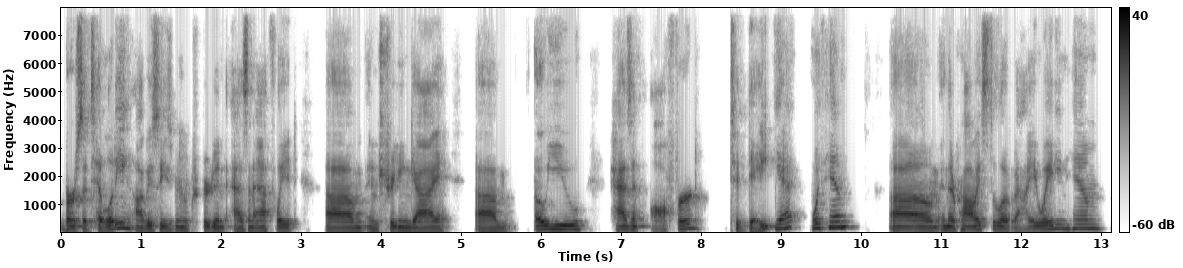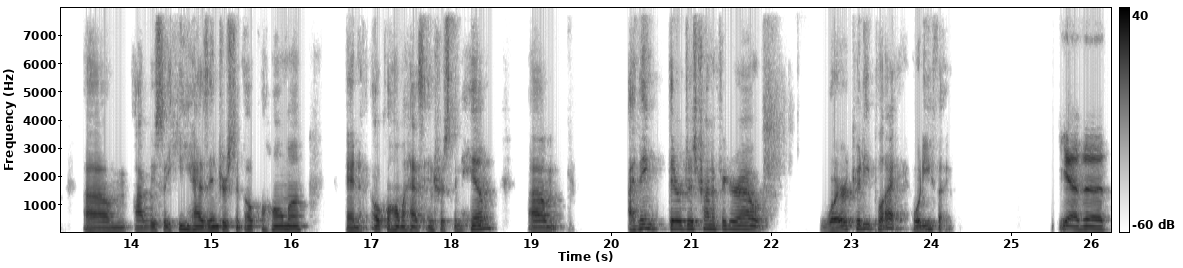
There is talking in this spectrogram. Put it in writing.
versatility. Obviously, he's been recruited as an athlete, um, intriguing guy. Um, OU hasn't offered to date yet with him, um, and they're probably still evaluating him. Um, obviously, he has interest in Oklahoma, and Oklahoma has interest in him. Um, I think they're just trying to figure out where could he play. What do you think? Yeah, the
